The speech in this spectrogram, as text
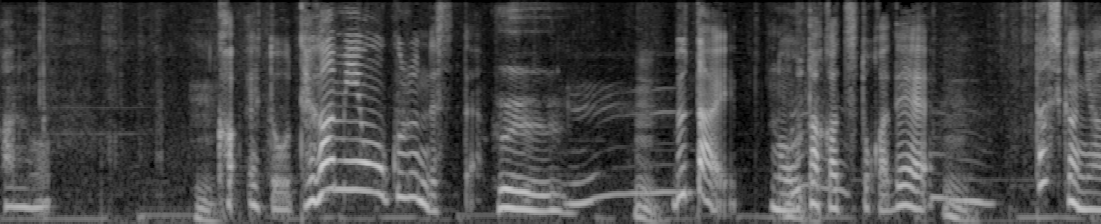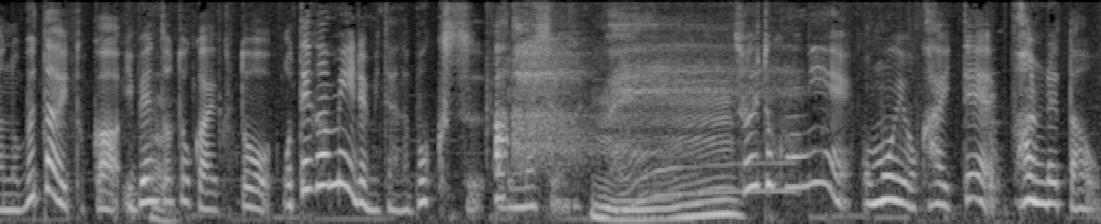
あのうん。かえっと、手紙を送るんですって。舞台のオタ活とかで、うん。確かにあの舞台とかイベントとか行くと、お手紙入れみたいなボックスありますよね。うん。そういうところに思いを書いてファンレターを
